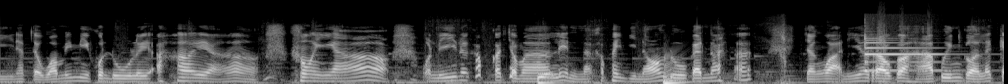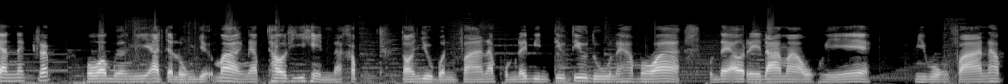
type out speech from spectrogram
นี้นะครับ แต่ว่าไม่มีคนดูเลยอะเฮ้ยอะเฮ้ยอะวันนี้นะครับก็จะมาเล่นนะครับ ให้พี่น้องดูกันนะจังหวะนี้เราก็หาปืนก่อนแล้วกันนะครับ เพราะว่าเมืองนี้อาจจะลงเยอะมากนะครับ เท่าที่เห็นนะครับ ตอนอยู่บนฟ้านะ ผมได้บินติ้วๆดูนะครับ เพราะว่าผมได้เอาเรดาร์มาโอเค มีวงฟ้านะครับ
